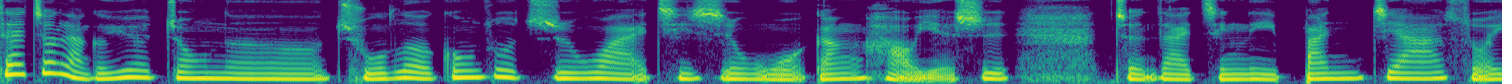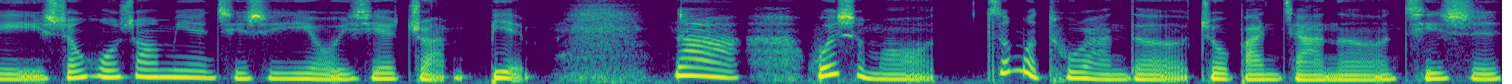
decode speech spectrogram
在这两个月中呢，除了工作之外，其实我刚好也是正在经历搬家，所以生活上面其实也有一些转变。那为什么这么突然的就搬家呢？其实，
